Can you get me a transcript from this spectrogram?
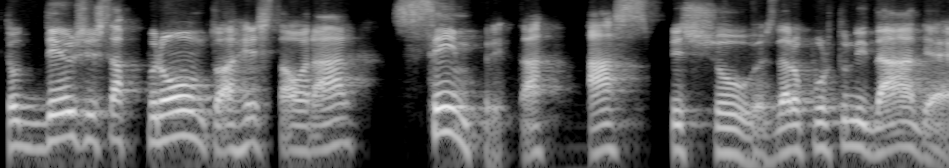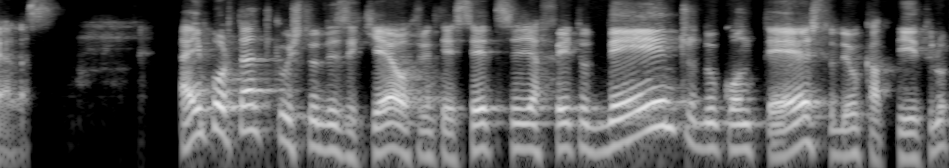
Então, Deus está pronto a restaurar sempre tá? as pessoas, dar oportunidade a elas. É importante que o estudo de Ezequiel 37 seja feito dentro do contexto do capítulo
